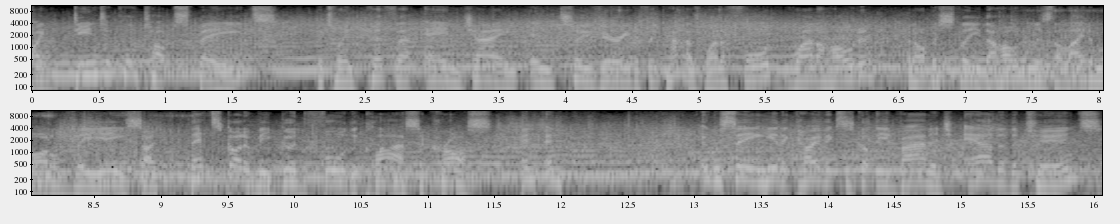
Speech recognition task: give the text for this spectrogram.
identical top speeds between Pither and Jane in two very different cars. One a Ford, one a Holden, and obviously the Holden is the later model VE. So that's got to be good for the class across. And, and was seeing here that Kovacs has got the advantage out of the turns.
